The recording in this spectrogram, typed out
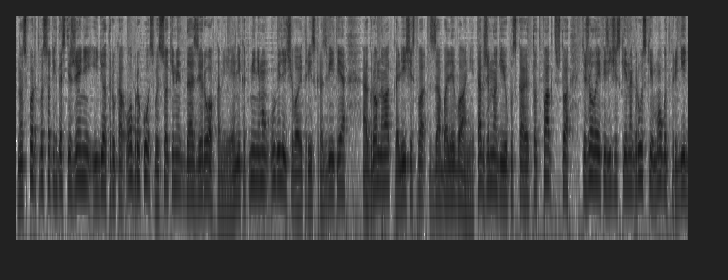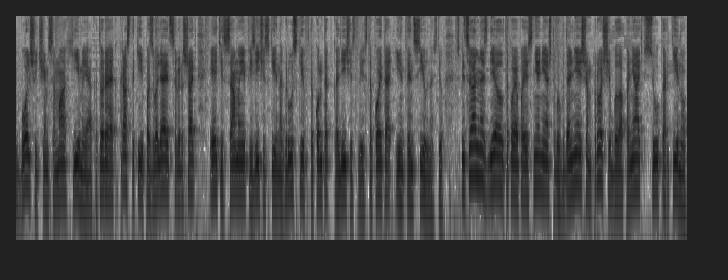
Но спорт высоких достижений идет рука об руку с высокими дозировками, и они как минимум увеличивают риск развития огромного количества заболеваний. Также многие упускают тот факт, что тяжелые физические нагрузки могут вредить больше, чем сама химия, которая как раз таки позволяет совершать эти самые физические нагрузки в таком-то количестве, с такой-то интенсивностью. Специально сделал такое пояснение, чтобы в дальнейшем проще было понять всю картину.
